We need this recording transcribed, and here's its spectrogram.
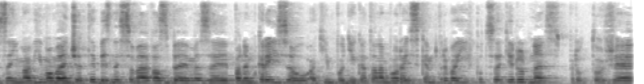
zajímavý moment, že ty biznisové vazby mezi panem Krejzou a tím podnikatelem Horejskem trvají v podstatě dodnes, protože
